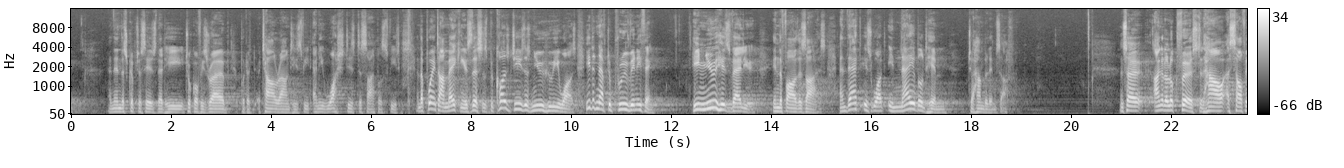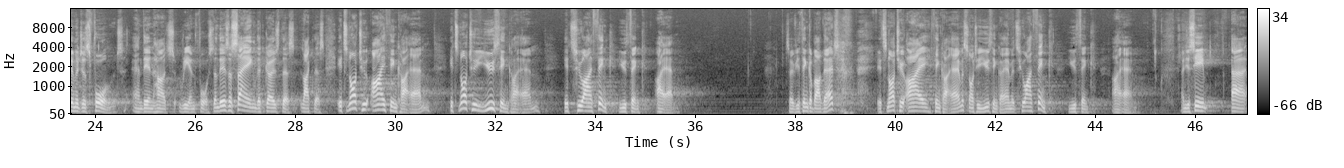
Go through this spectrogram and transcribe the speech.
And then the scripture says that he took off his robe, put a, a, towel around his feet, and he washed his disciples' feet. And the point I'm making is this is because Jesus knew who he was, he didn't have to prove anything. He knew his value in the Father's eyes. And that is what enabled him to humble himself. And so I'm going to look first at how a self image is formed and then how it's reinforced. And there's a saying that goes this like this It's not who I think I am, it's not who you think I am, it's who I think you think I am. So if you think about that, it's not who I think I am, it's not who you think I am, it's who I think you think I am. And you see, uh,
